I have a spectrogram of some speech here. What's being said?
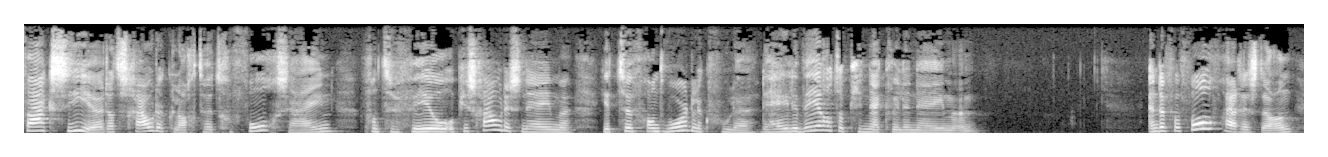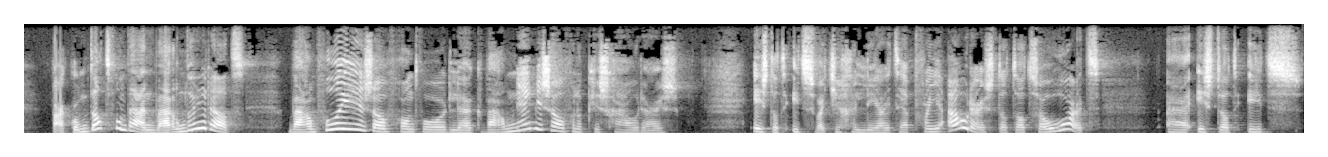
Vaak zie je dat schouderklachten het gevolg zijn van te veel op je schouders nemen, je te verantwoordelijk voelen, de hele wereld op je nek willen nemen. En de vervolgvraag is dan: waar komt dat vandaan? Waarom doe je dat? Waarom voel je je zo verantwoordelijk? Waarom neem je zoveel op je schouders? Is dat iets wat je geleerd hebt van je ouders, dat dat zo hoort? Uh, is dat iets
